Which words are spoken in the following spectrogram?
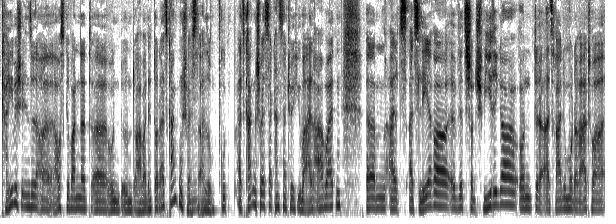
karibische Insel äh, ausgewandert äh, und und arbeitet dort als Krankenschwester. Mhm. Also gut, als Krankenschwester kannst du natürlich überall arbeiten. Ähm, als als Lehrer äh, wird es schon schwieriger und äh, als Radiomoderator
